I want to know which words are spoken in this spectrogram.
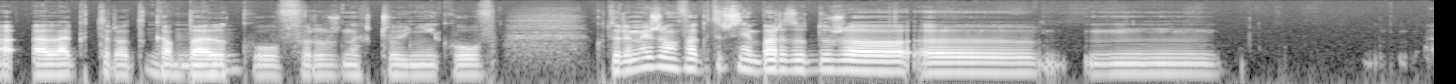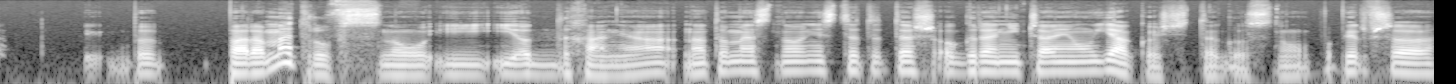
e- elektrod, Mhm. kabelków, różnych czujników, które mierzą faktycznie bardzo dużo y, mm, jakby parametrów snu i, i oddychania, natomiast no niestety też ograniczają jakość tego snu. Po pierwsze,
